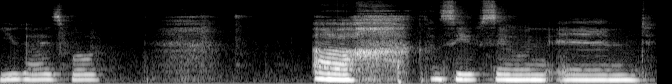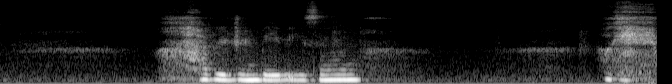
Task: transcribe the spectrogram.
you guys will uh, conceive soon and have your dream baby soon. Okay.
